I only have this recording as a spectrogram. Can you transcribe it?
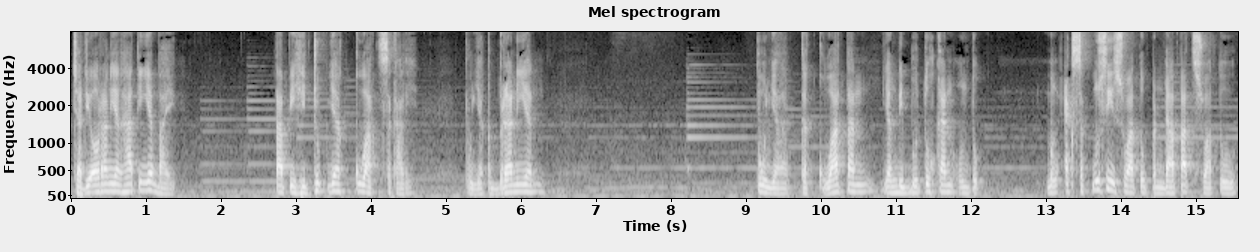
Jadi orang yang hatinya baik, tapi hidupnya kuat sekali, punya keberanian, punya kekuatan yang dibutuhkan untuk mengeksekusi suatu pendapat, suatu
